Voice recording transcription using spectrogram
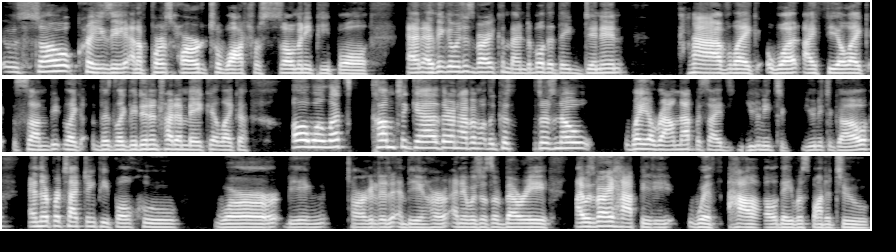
It was so crazy, and of course, hard to watch for so many people. And I think it was just very commendable that they didn't have like what I feel like some like like they didn't try to make it like a oh well let's come together and have a because there's no way around that besides you need to you need to go and they're protecting people who were being targeted and being hurt and it was just a very I was very happy with how they responded to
